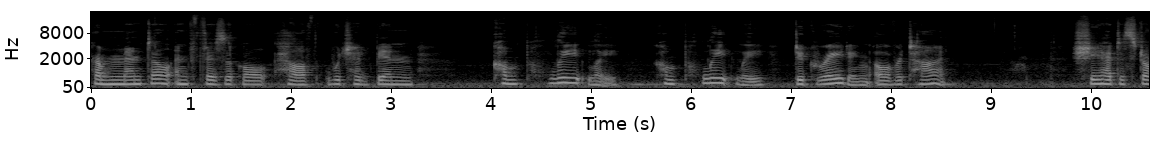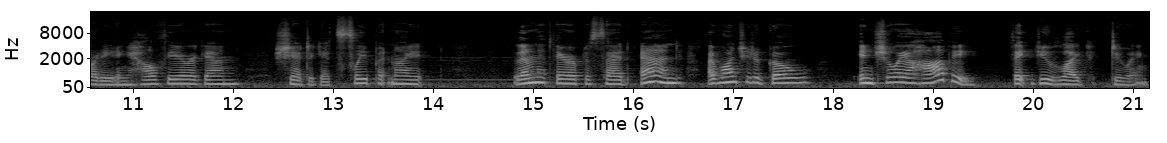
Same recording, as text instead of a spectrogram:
her mental and physical health, which had been completely, completely degrading over time. She had to start eating healthier again. She had to get sleep at night. Then the therapist said, And I want you to go enjoy a hobby that you like doing.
